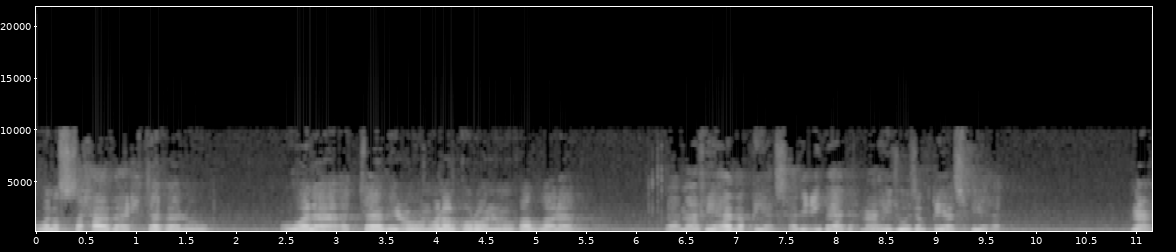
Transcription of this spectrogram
ولا الصحابة احتفلوا ولا التابعون ولا القرون المفضلة. فما في هذا قياس. هذه عبادة ما يجوز القياس فيها. نعم.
